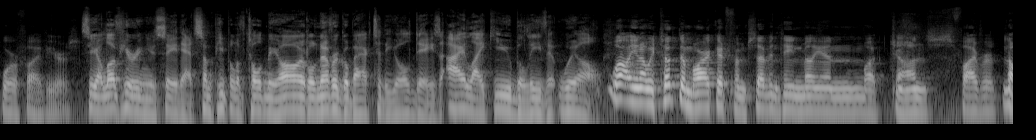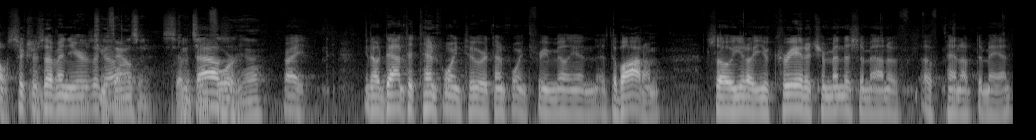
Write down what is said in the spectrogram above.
four or five years. See, I love hearing you say that. Some people have told me, oh, it'll never go back to the old days. I, like you, believe it will. Well, you know, we took the market from 17 million, what, John's five or, no, six or seven years 2000, ago? 2000. 2000, yeah. Right. You know, down to 10.2 or 10.3 million at the bottom. So, you know, you create a tremendous amount of, of pent up demand.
